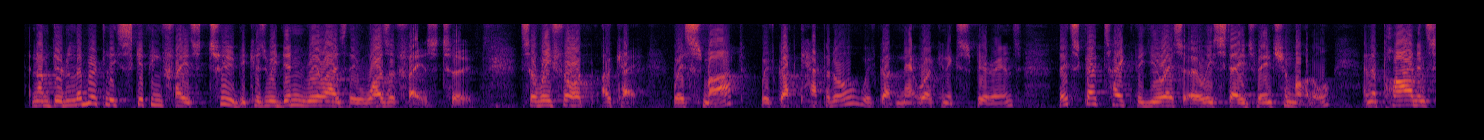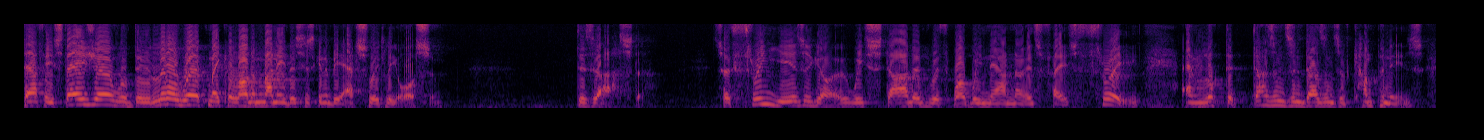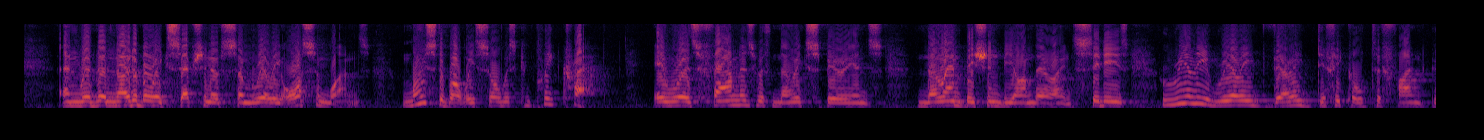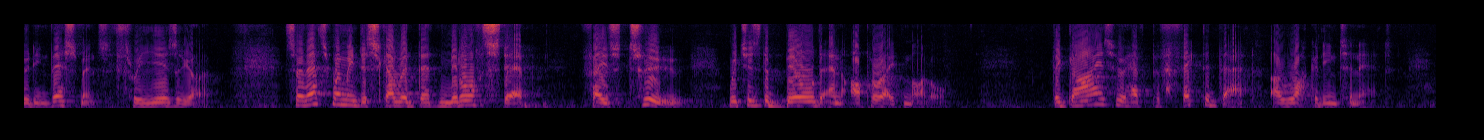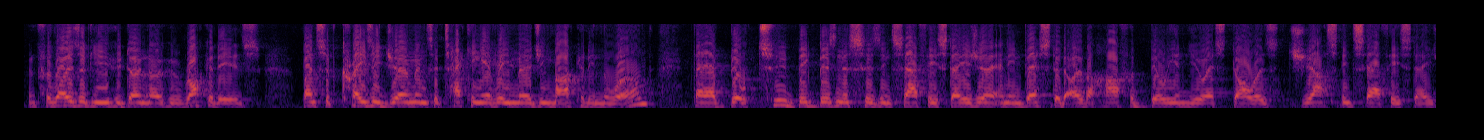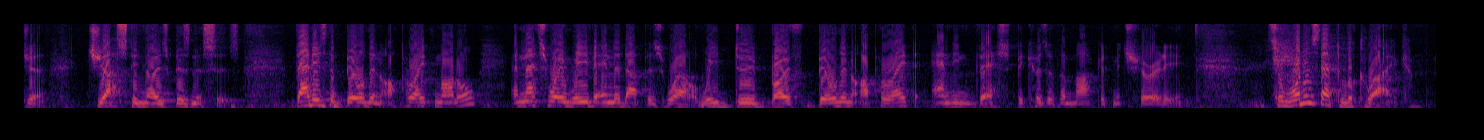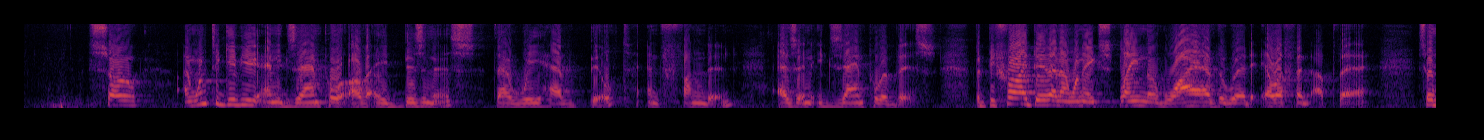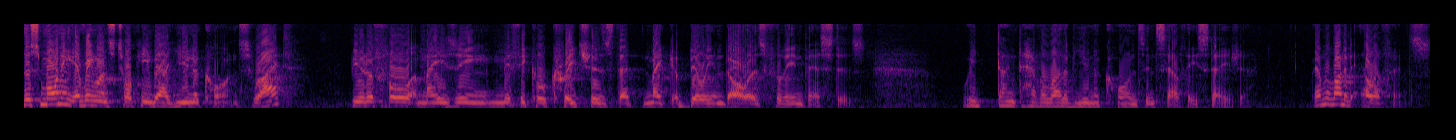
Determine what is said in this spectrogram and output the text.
And I'm deliberately skipping phase two because we didn't realize there was a phase two. So we thought, okay, we're smart, we've got capital, we've got network and experience. Let's go take the US early stage venture model and apply it in Southeast Asia. We'll do little work, make a lot of money. This is going to be absolutely awesome. Disaster. So three years ago, we started with what we now know as phase three and looked at dozens and dozens of companies. And with the notable exception of some really awesome ones, most of what we saw was complete crap. It was founders with no experience, no ambition beyond their own cities, really, really very difficult to find good investments three years ago. So that's when we discovered that middle step, phase two, which is the build and operate model. The guys who have perfected that are Rocket Internet. And for those of you who don't know who Rocket is, bunch of crazy Germans attacking every emerging market in the world. They have built two big businesses in Southeast Asia and invested over half a billion US dollars just in Southeast Asia, just in those businesses. That is the build and operate model, and that's where we've ended up as well. We do both build and operate and invest because of the market maturity. So what does that look like? So I want to give you an example of a business that we have built and funded as an example of this. But before I do that, I want to explain the why I have the word elephant up there. So this morning, everyone's talking about unicorns, right? Beautiful, amazing, mythical creatures that make a billion dollars for the investors. We don't have a lot of unicorns in Southeast Asia. We have a lot of elephants.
